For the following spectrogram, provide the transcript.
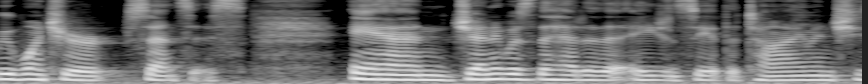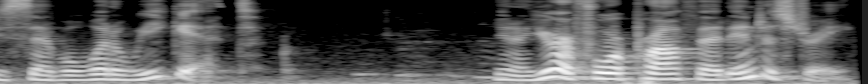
we want your census. And Jennie was the head of the agency at the time, and she said, Well, what do we get? You know, you're a for profit industry.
